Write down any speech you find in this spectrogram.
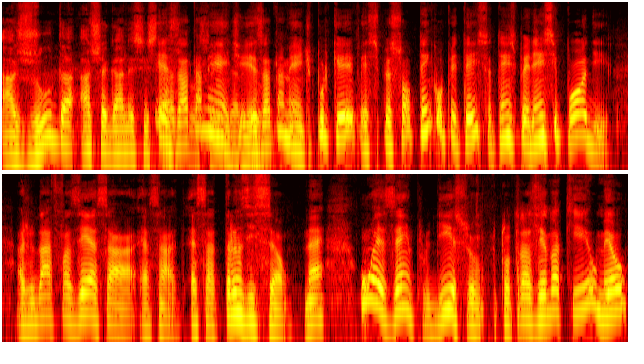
ajuda a chegar nesse estágio. Exatamente, exatamente. Porque esse pessoal tem competência, tem experiência e pode ajudar a fazer essa, essa, essa transição. Né? Um exemplo disso, estou trazendo aqui o meu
